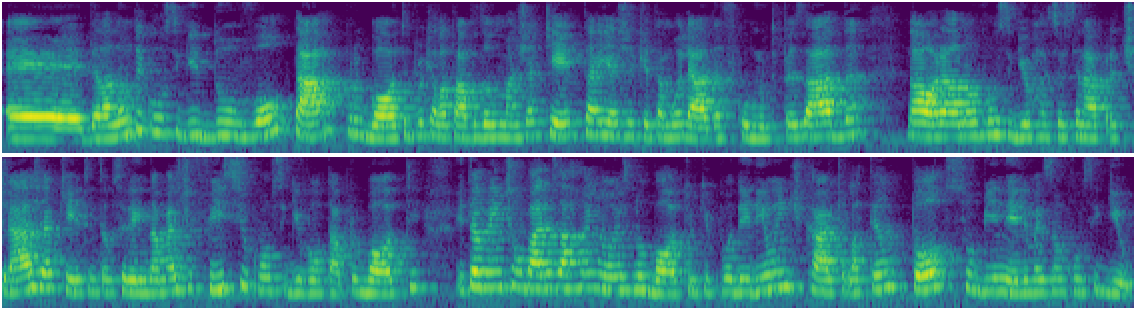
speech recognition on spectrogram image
é, dela não ter conseguido voltar pro bote porque ela tava usando uma jaqueta e a jaqueta molhada ficou muito pesada na hora ela não conseguiu raciocinar para tirar a jaqueta, então seria ainda mais difícil conseguir voltar pro bote. E também tinham vários arranhões no bote, o que poderiam indicar que ela tentou subir nele, mas não conseguiu.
